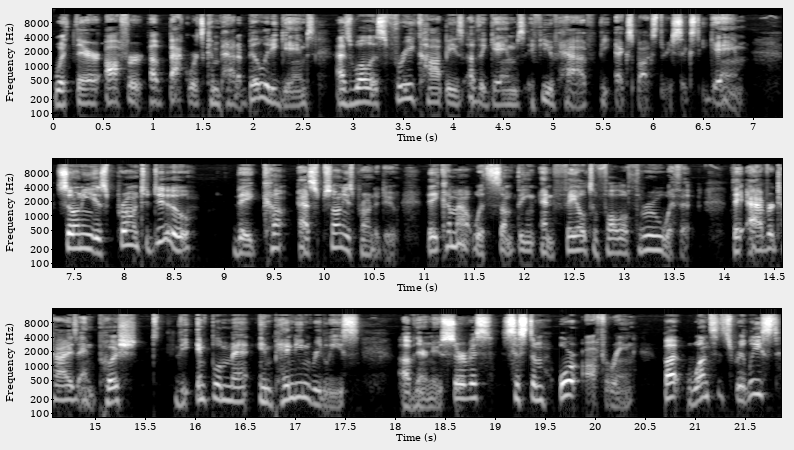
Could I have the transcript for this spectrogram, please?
with their offer of backwards compatibility games as well as free copies of the games if you have the Xbox 360 game. Sony is prone to do they come as Sony is prone to do. They come out with something and fail to follow through with it. They advertise and push the implement impending release of their new service, system, or offering, but once it's released,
